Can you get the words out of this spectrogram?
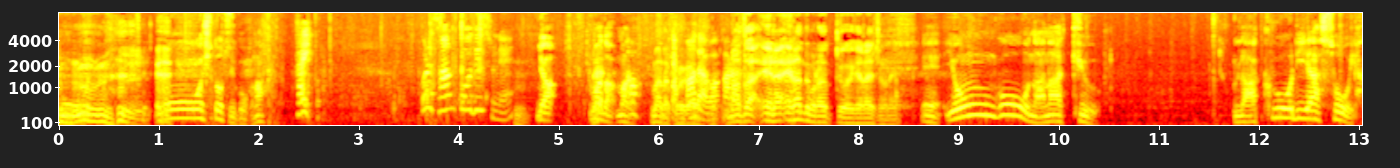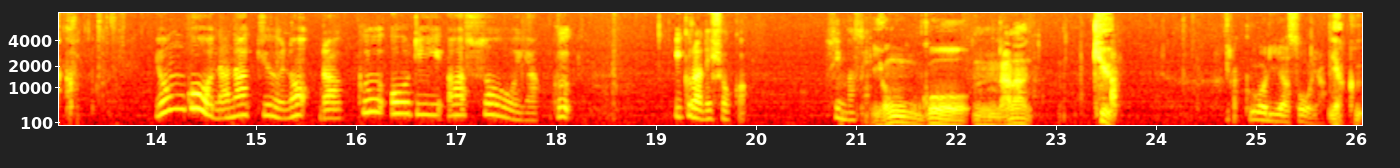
もう一ついこうかな。はい。これ参考ですね。いや、まだ、まだ。まだこれまだわからないまた選選んでもらうってわけじゃないでしょうね。えー、4579。ラクオリア創薬。4579のラクオリア創薬。いくらでしょうか？すいません。4579ラクオリア創薬役。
